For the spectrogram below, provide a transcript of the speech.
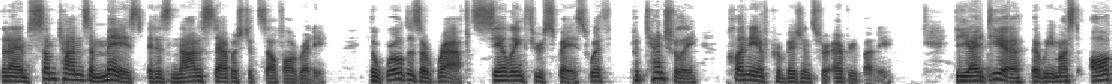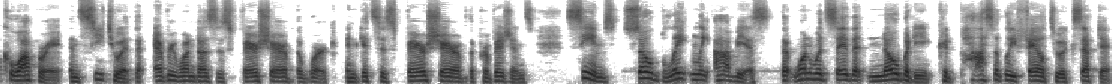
that I am sometimes amazed it has not established itself already. The world is a raft sailing through space with potentially plenty of provisions for everybody. The idea that we must all cooperate and see to it that everyone does his fair share of the work and gets his fair share of the provisions seems so blatantly obvious that one would say that nobody could possibly fail to accept it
